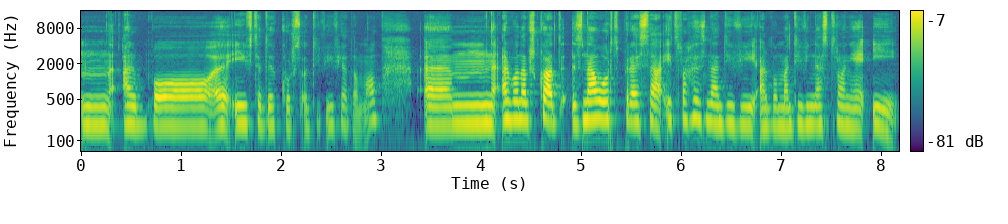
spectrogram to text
mm, albo e, i wtedy kurs o Divi, wiadomo, albo na przykład zna WordPressa i trochę zna Divi, albo ma Divi na stronie i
